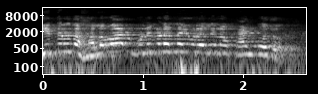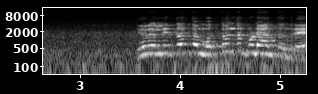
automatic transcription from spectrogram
ಈ ತರದ ಹಲವಾರು ಗುಣಗಳನ್ನ ಇವರಲ್ಲಿ ನಾವು ಕಾಣ್ಬೋದು. ಇವರಲ್ಲಿದ್ದಂಥ ಮತ್ತೊಂದು ಗುಣ ಅಂತಂದ್ರೆ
